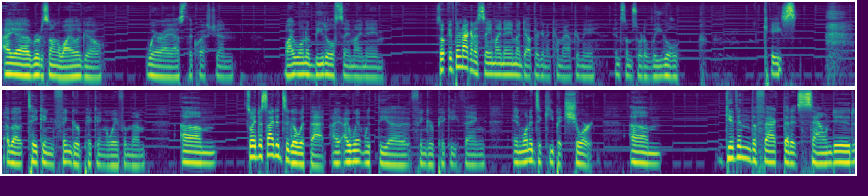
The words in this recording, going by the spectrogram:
I uh, wrote a song a while ago where I asked the question, "Why won't a Beatle say my name?" So if they're not going to say my name, I doubt they're going to come after me in some sort of legal case about taking finger picking away from them. Um, so I decided to go with that. I, I went with the uh, finger picky thing and wanted to keep it short. Um, given the fact that it sounded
